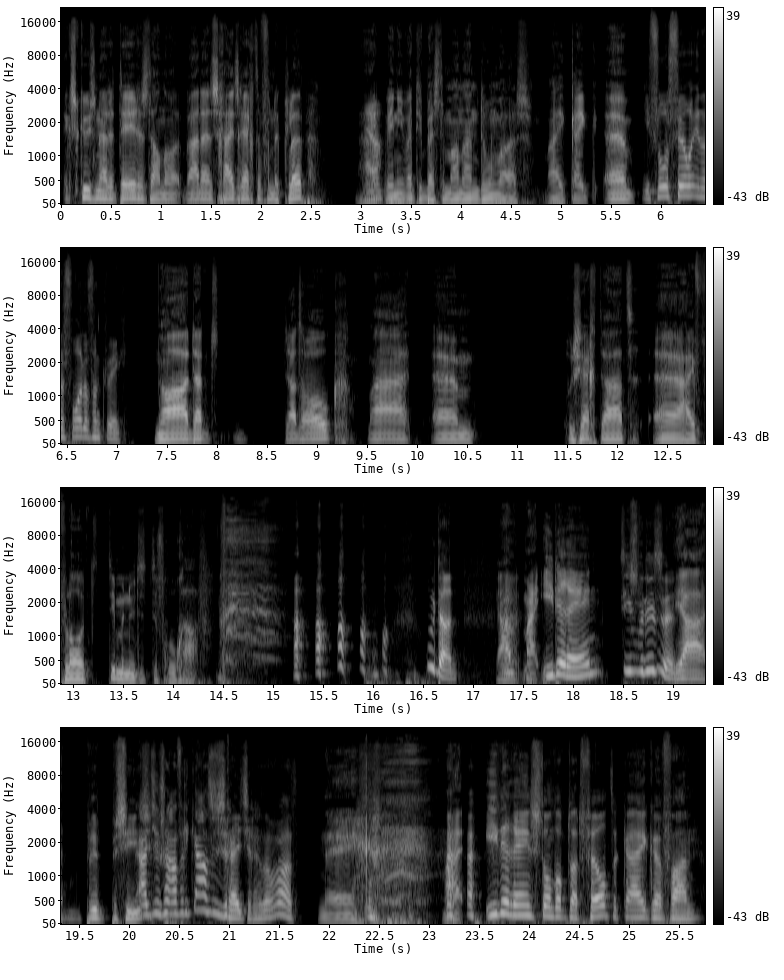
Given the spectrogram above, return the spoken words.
excuus naar de tegenstander. We hadden een scheidsrechter van de club. Ja. Ik weet niet wat die beste man aan het doen was. Maar kijk, eh, Die vloot veel in het voordeel van Kwik. nou, dat, dat ook. Maar ehm, hoe zegt dat? Eh, hij floot 10 minuten te vroeg af. Hoe dan? Ja, maar iedereen... 10 minuten? Ja, precies. Had je zo'n Afrikaanse scheidsrechter of wat? Nee. maar iedereen stond op dat veld te kijken van...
